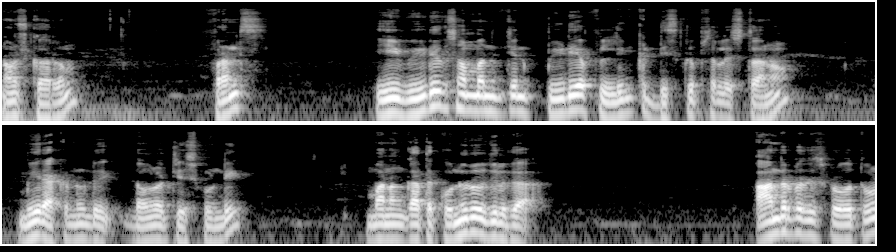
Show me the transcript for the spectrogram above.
నమస్కారం. ఫ్రెండ్స్ ఈ వీడియోకి సంబంధించిన పీడిఎఫ్ లింక్ డిస్క్రిప్షన్లో ఇస్తాను. మీరు అక్కడ నుండి డౌన్లోడ్ చేసుకోండి. మనం గత కొన్ని రోజులుగా ఆంధ్రప్రదేశ్ ప్రభుత్వం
